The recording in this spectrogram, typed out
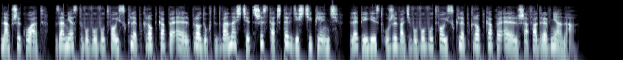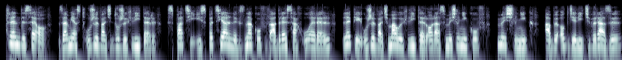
Na przykład, zamiast www.twojsklep.pl produkt 12345, lepiej jest używać www.twojsklep.pl szafa drewniana. Trendy SEO, zamiast używać dużych liter, spacji i specjalnych znaków w adresach URL, lepiej używać małych liter oraz myślników, myślnik, aby oddzielić wyrazy,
